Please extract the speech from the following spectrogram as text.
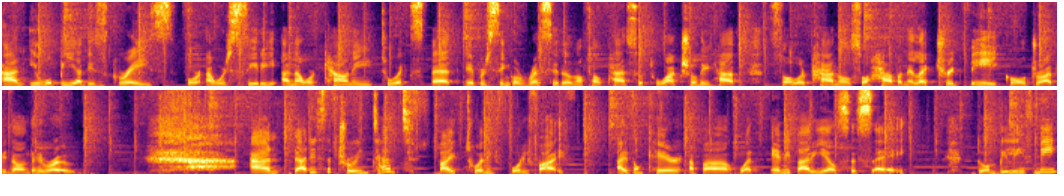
And it will be a disgrace for our city and our county to expect every single resident of El Paso to actually have solar panels or have an electric vehicle driving down the road. And that is a true intent by 2045. I don't care about what anybody else say. Don't believe me?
